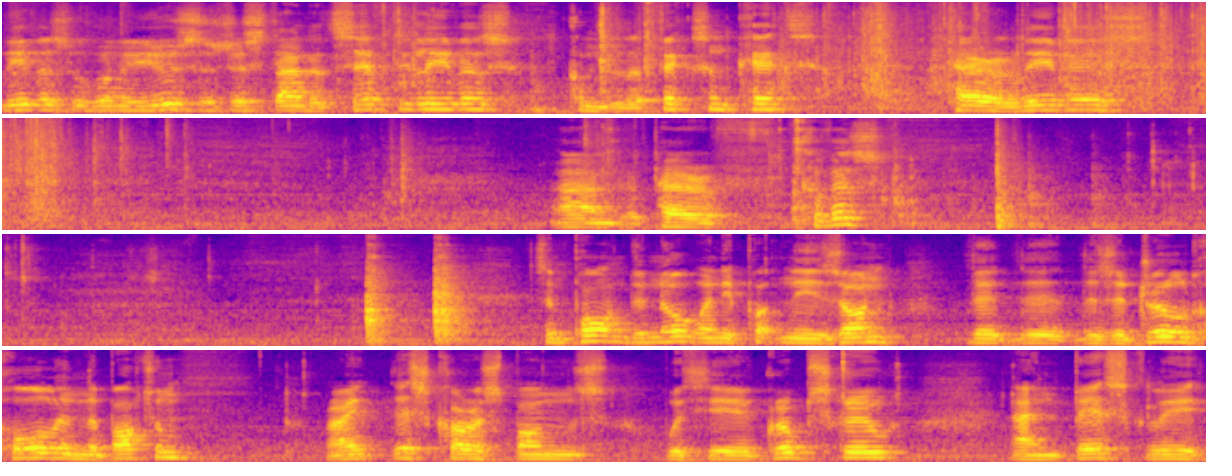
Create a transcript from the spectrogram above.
Levers we're going to use is just standard safety levers. Comes with a fixing kit, pair of levers, and a pair of covers. It's important to note when you're putting these on the, the, there's a drilled hole in the bottom, right? This corresponds with your grub screw and basically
